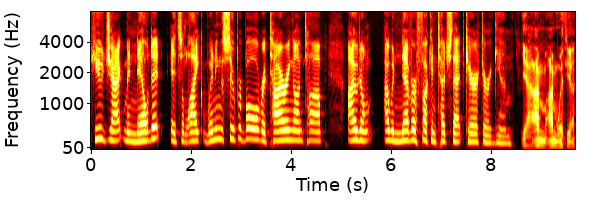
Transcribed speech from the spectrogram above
Hugh Jackman nailed it. It's like winning the Super Bowl, retiring on top. I don't I would never fucking touch that character again. Yeah, I'm I'm with you.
